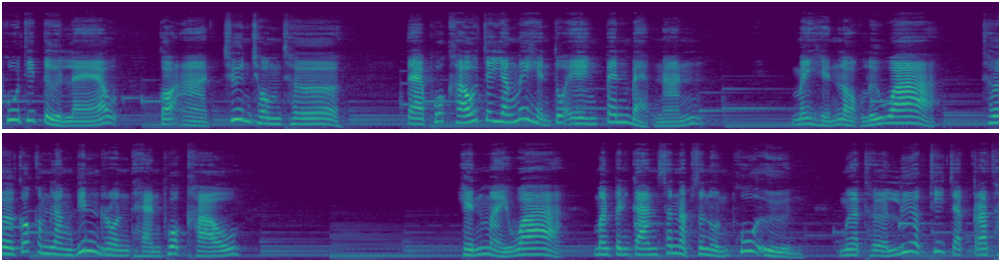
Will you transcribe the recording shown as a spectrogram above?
ผู้ที่ตื่นแล้ว ก็อาจชื่นชมเธอ แต่พวกเขาจะยังไม่เห็นตัวเองเป็นแบบนั้น ไม่เห็นหรอกหรือว่า เธอก็กำลังดิ้นรนแทนพวกเขา เห็นไหมว่ามันเป็นการสนับสนุนผู้อื่น เมื่อเธอเลือกที่จะกระท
